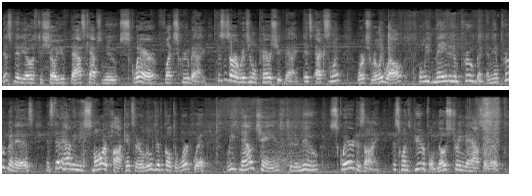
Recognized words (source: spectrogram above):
This video is to show you FastCap's new square flex screw bag. This is our original parachute bag. It's excellent, works really well, but we've made an improvement. And the improvement is, instead of having these smaller pockets that are a little difficult to work with, we've now changed to the new square design. This one's beautiful, no string to hassle with,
